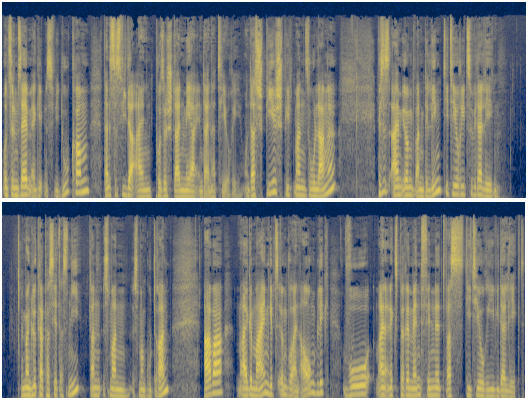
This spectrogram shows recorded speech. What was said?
und zu demselben Ergebnis wie du kommen, dann ist es wieder ein Puzzlestein mehr in deiner Theorie. Und das Spiel spielt man so lange, bis es einem irgendwann gelingt, die Theorie zu widerlegen. Wenn man Glück hat, passiert das nie, dann ist man, ist man gut dran. Aber im Allgemeinen gibt es irgendwo einen Augenblick, wo man ein Experiment findet, was die Theorie widerlegt.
